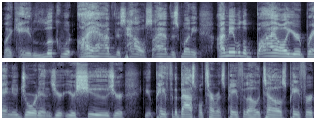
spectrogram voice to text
like, hey, look what I have this house, I have this money. I'm able to buy all your brand new Jordans, your your shoes, your you pay for the basketball tournaments, pay for the hotels, pay for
